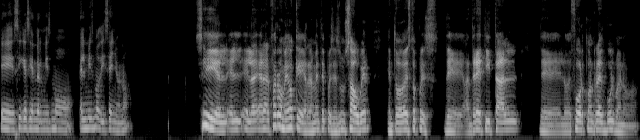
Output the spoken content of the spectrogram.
eh, sigue siendo el mismo, el mismo diseño, ¿no? Sí, el, el, el, Alfa Romeo que realmente pues es un Sauber, en todo esto pues de Andretti y tal, de lo de Ford con Red Bull, bueno,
